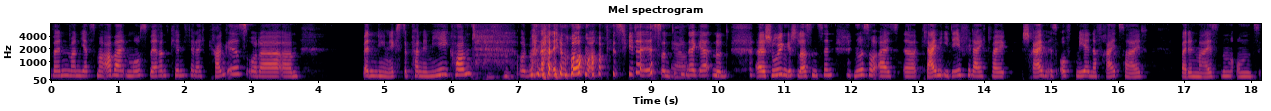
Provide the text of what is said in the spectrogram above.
wenn man jetzt mal arbeiten muss, während Kind vielleicht krank ist oder ähm, wenn die nächste Pandemie kommt und man alle im Homeoffice wieder ist und ja. die Kindergärten und äh, Schulen geschlossen sind. Nur so als äh, kleine Idee vielleicht, weil Schreiben ist oft mehr in der Freizeit bei den meisten. Und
